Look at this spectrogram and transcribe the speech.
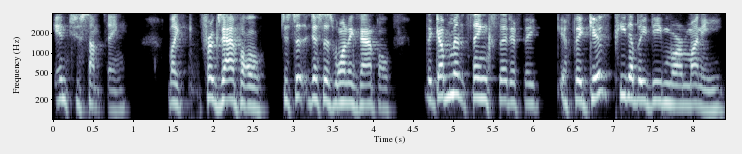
into something like for example just just as one example the government thinks that if they if they give pwd more money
